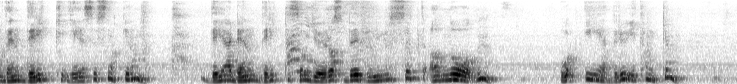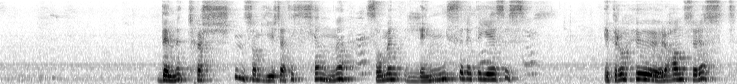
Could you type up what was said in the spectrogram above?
Og den drikk Jesus snakker om, det er den drikk som gjør oss beruset av nåden og edru i tanken. Denne tørsten som gir seg til kjenne som en lengsel etter Jesus, etter å høre hans røst,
